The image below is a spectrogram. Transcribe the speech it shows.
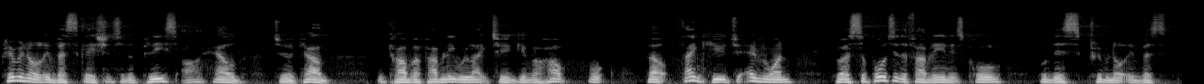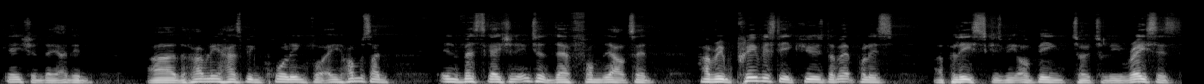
criminal investigation so the police are held to account. The Kaba family would like to give a heartfelt thank you to everyone who has supported the family in its call for this criminal investigation. They added, uh, the family has been calling for a homicide investigation into the death from the outset, having previously accused the Met Police, uh, police, excuse me, of being totally racist.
